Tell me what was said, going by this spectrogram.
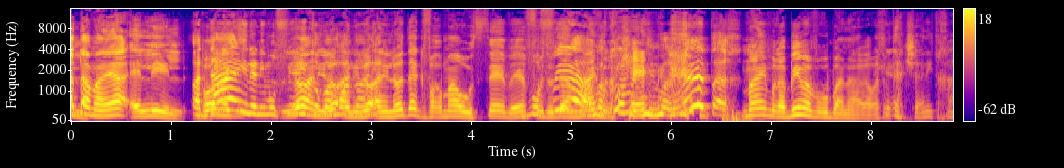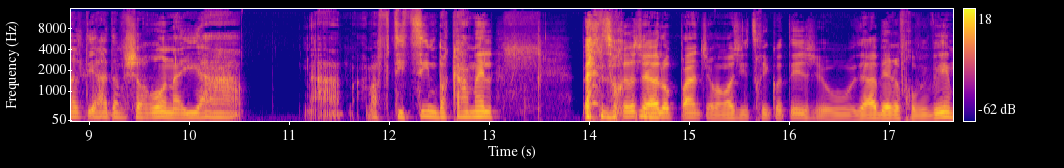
אדם היה אליל. עדיין, אני מופיע לא, איתו לא- במועדון, אני לא- לא יודע כבר מה הוא עושה, ואיפה, אתה יודע, מופיע, מים- כן. רבים עברו בנהר, אבל אתה יודע, כשאני התחלתי, אדם שרון היה המפציצים בקאמל. אני זוכר שהיה לו פאנץ' שממש הצחיק אותי, שהוא, זה היה בערב חובבים.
